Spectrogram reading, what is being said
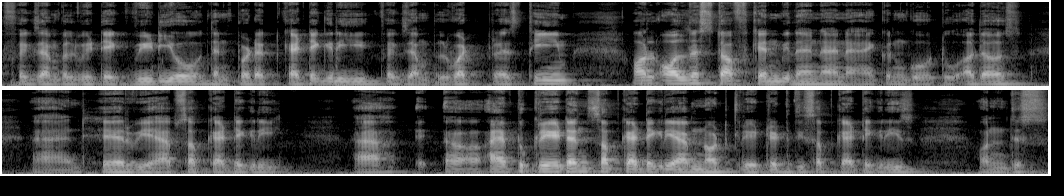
for example we take video then product category for example wordpress theme all all the stuff can be done and i can go to others. And here we have subcategory. Uh, i have to create an subcategory. I have not created the subcategories on this.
